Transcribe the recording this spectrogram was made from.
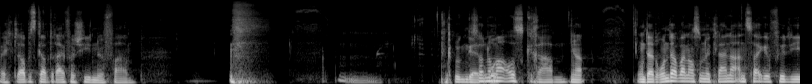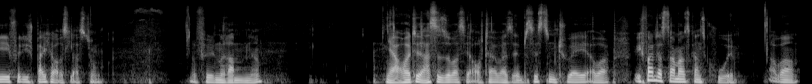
Ich glaube, es gab drei verschiedene Farben. Grün, Soll gelb, nochmal rot. ausgraben. Ja. Und darunter war noch so eine kleine Anzeige für die, für die Speicherauslastung. Für den RAM, ne? Ja, heute hast du sowas ja auch teilweise im System Tray, aber ich fand das damals ganz cool. Aber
